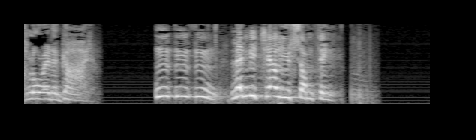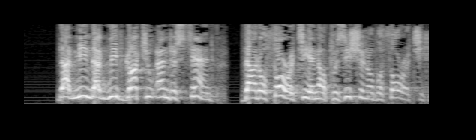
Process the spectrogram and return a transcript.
Glory to God. Mm-mm-mm. Let me tell you something. That means that we've got to understand that authority and our position of authority.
